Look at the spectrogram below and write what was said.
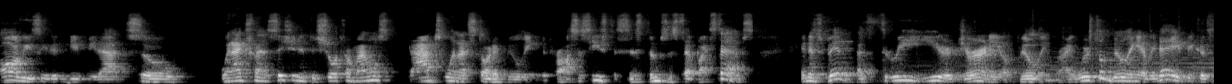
obviously didn't give me that. So when I transitioned into short-term rentals, that's when I started building the processes, the systems, the step-by-steps and it's been a three year journey of building, right? We're still building every day because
